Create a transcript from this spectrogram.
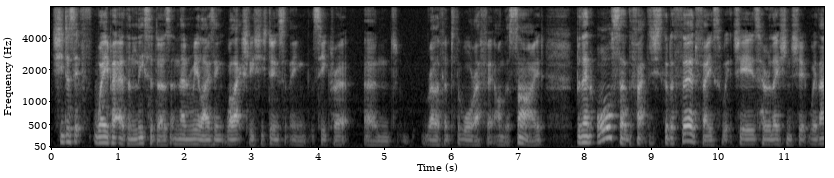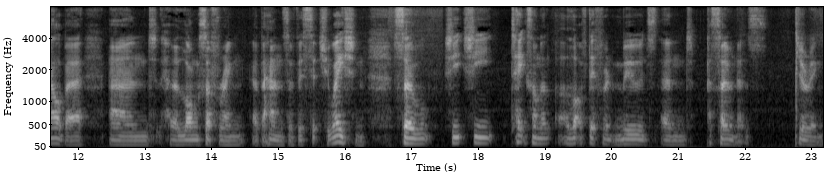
she does it way better than Lisa does, and then realizing well actually she's doing something secret and relevant to the war effort on the side, but then also the fact that she's got a third face, which is her relationship with Albert and her long suffering at the hands of this situation. So she she takes on a, a lot of different moods and personas during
